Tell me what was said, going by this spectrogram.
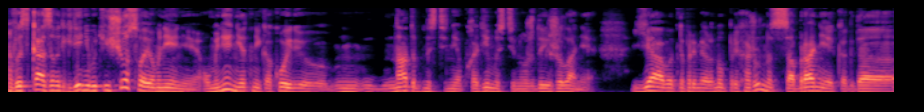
высказывать где-нибудь еще свое мнение, у меня нет никакой э, надобности, необходимости, нужды и желания. Я вот, например, ну, прихожу на собрание, когда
